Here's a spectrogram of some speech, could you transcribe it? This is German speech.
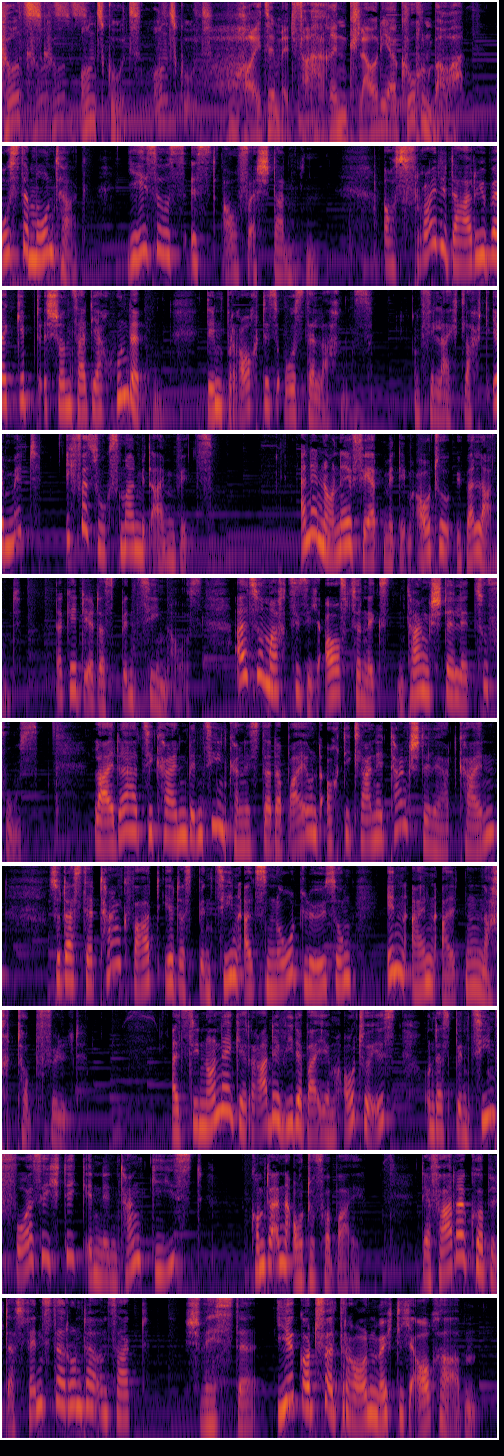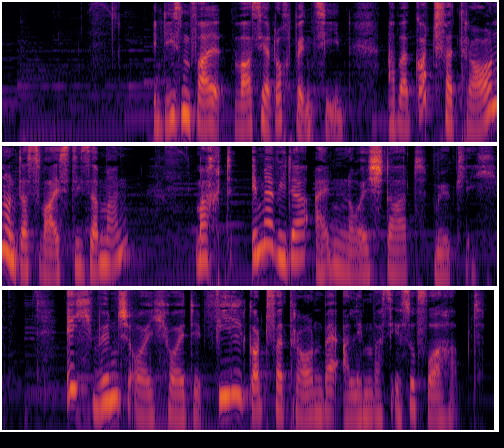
Kurz und gut und gut. Heute mit Pfarrerin Claudia Kuchenbauer. Ostermontag. Jesus ist auferstanden. Aus Freude darüber gibt es schon seit Jahrhunderten den Brauch des Osterlachens. Und vielleicht lacht ihr mit? Ich versuch's mal mit einem Witz. Eine Nonne fährt mit dem Auto über Land. Da geht ihr das Benzin aus. Also macht sie sich auf zur nächsten Tankstelle zu Fuß. Leider hat sie keinen Benzinkanister dabei und auch die kleine Tankstelle hat keinen, sodass der Tankwart ihr das Benzin als Notlösung in einen alten Nachttopf füllt. Als die Nonne gerade wieder bei ihrem Auto ist und das Benzin vorsichtig in den Tank gießt, kommt ein Auto vorbei. Der Fahrer kurbelt das Fenster runter und sagt, Schwester, Ihr Gottvertrauen möchte ich auch haben. In diesem Fall war es ja doch Benzin. Aber Gottvertrauen, und das weiß dieser Mann, macht immer wieder einen Neustart möglich. Ich wünsche euch heute viel Gottvertrauen bei allem, was ihr so vorhabt.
